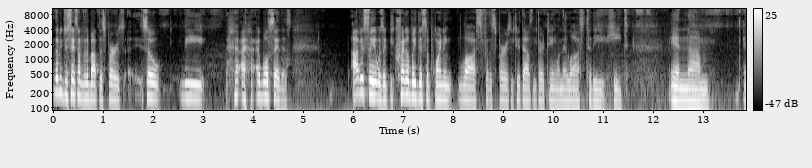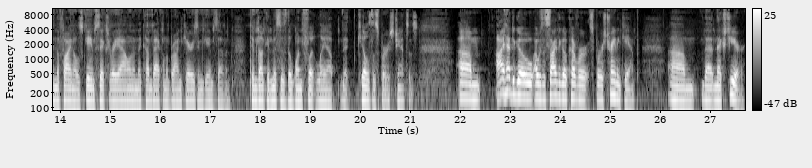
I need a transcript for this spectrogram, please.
let me just say something about the Spurs. So the I, I, will say this. Obviously, it was an incredibly disappointing loss for the Spurs in 2013 when they lost to the Heat in um, in the finals, Game Six, Ray Allen, and they come back and LeBron carries in Game Seven. Tim Duncan misses the one foot layup that kills the Spurs' chances. Um, I had to go. I was assigned to go cover Spurs training camp um, that next year,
